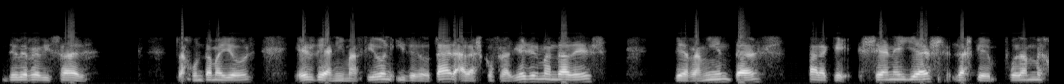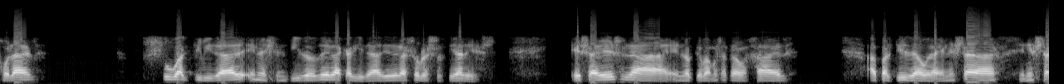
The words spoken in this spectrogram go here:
debe realizar la Junta Mayor es de animación y de dotar a las cofradías y hermandades de herramientas para que sean ellas las que puedan mejorar su actividad en el sentido de la calidad y de las obras sociales. Esa es la en lo que vamos a trabajar a partir de ahora, en esa, en esa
